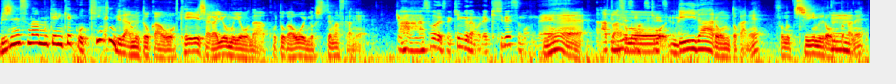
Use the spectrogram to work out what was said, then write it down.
ビジネスマン向けに結構キングダムとかを経営者が読むようなことが多いの知ってますかね？ああそうですね。キングダム歴史ですもんね。ねえ。あとはそのリーダー論とかね。そのチーム論とかね、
